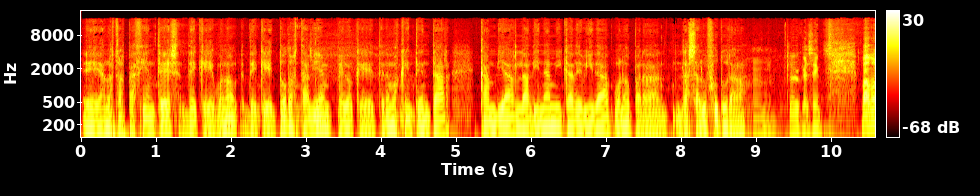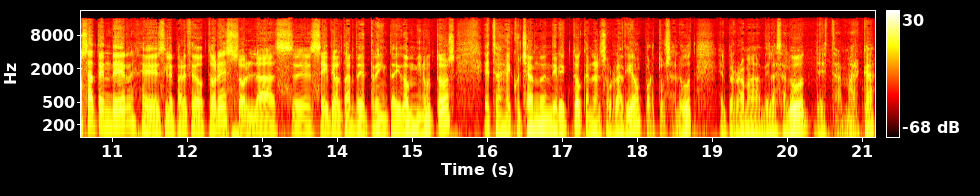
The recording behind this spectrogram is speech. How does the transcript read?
eh, a nuestros pacientes de que, bueno, de que todo está bien, pero que tenemos que intentar cambiar la dinámica de vida bueno, para la salud futura. Mm, claro que sí. Vamos a atender, eh, si les parece, doctores, son las 6 de la tarde, 32 minutos. Estás escuchando en directo Canal Sur Radio, por tu salud, el programa de la salud de esta marca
